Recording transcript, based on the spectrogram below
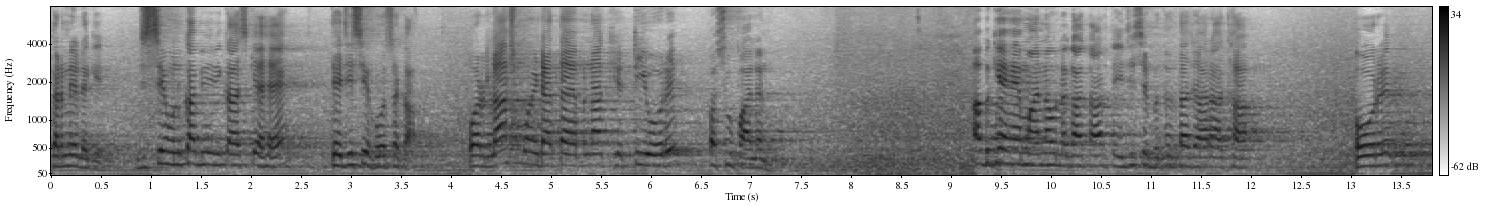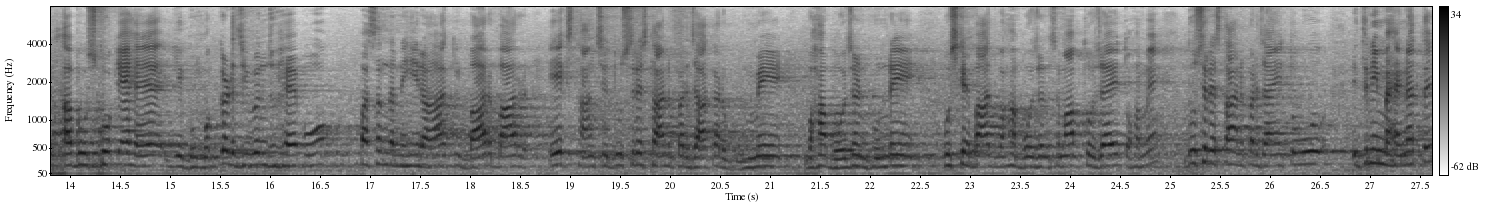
करने लगे, जिससे उनका भी विकास क्या है, तेज़ी से हो सका। और लास्ट पॉइंट आता है अपना खेती और पशुपालन। अब क्या है मानव लगातार तेज़ी से बदलता जा रहा था? और अब उसको क्या है, ये घुमक्कड़ जीवन जो है वो पसंद नहीं रहा कि बार बार एक स्थान से दूसरे स्थान पर जाकर घूमें, वहाँ भोजन ढूंढें, उसके बाद वहाँ भोजन समाप्त हो जाए तो हमें दूसरे स्थान पर जाएँ। तो वो इतनी मेहनत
